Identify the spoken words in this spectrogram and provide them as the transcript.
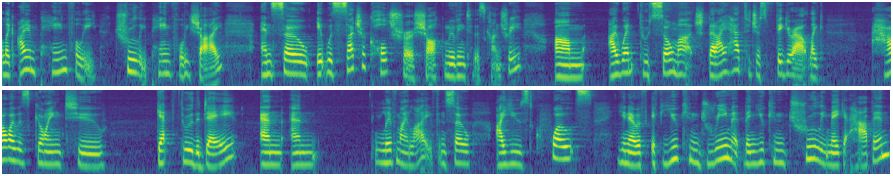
like, I am painfully, truly painfully shy. And so it was such a culture shock moving to this country. Um, I went through so much that I had to just figure out, like, how I was going to get through the day and, and live my life. And so I used quotes. You know, if, if you can dream it, then you can truly make it happen.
